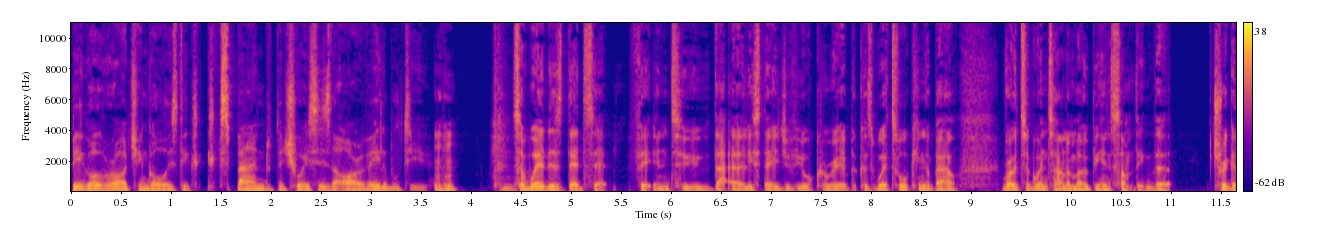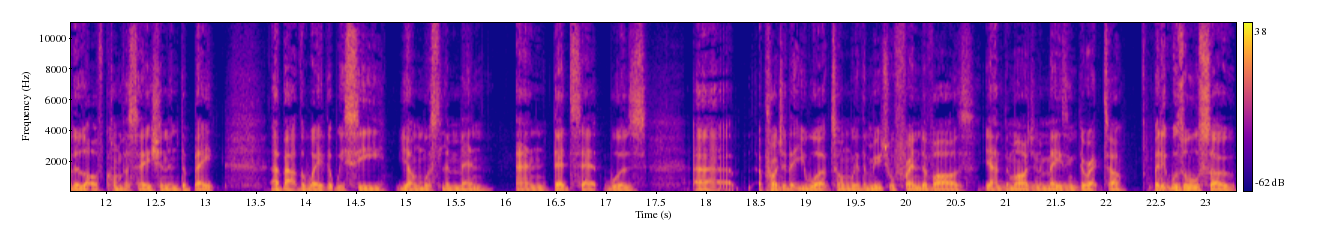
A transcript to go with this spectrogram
big overarching goal is to ex- expand the choices that are available to you. So where does Dead Set fit into that early stage of your career? Because we're talking about Road to Guantanamo being something that triggered a lot of conversation and debate about the way that we see young Muslim men. And Dead Set was uh, a project that you worked on with a mutual friend of ours, Yann Demange, an amazing director. But it was also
